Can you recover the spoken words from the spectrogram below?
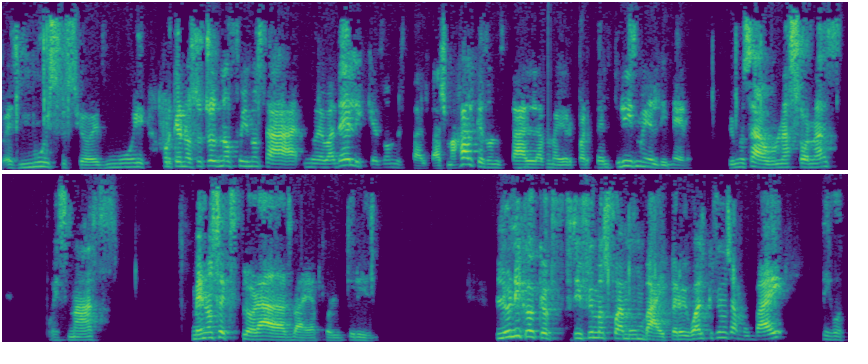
es, muy sucio, es muy... Porque nosotros no fuimos a Nueva Delhi, que es donde está el Taj Mahal, que es donde está la mayor parte del turismo y el dinero. Fuimos a unas zonas, pues, más, menos exploradas, vaya, por el turismo. Lo único que sí fuimos fue a Mumbai, pero igual que fuimos a Mumbai, digo,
